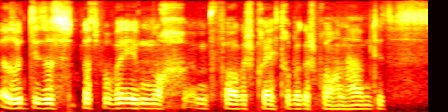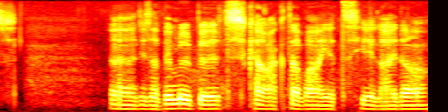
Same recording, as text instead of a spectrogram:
Also dieses, das, wo wir eben noch im Vorgespräch drüber gesprochen haben, dieses, äh, dieser Wimmelbild-Charakter war jetzt hier leider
